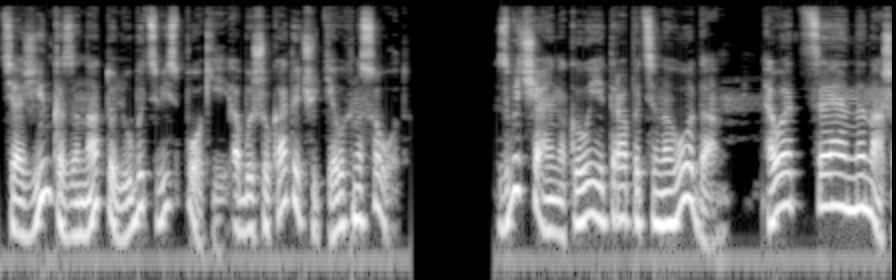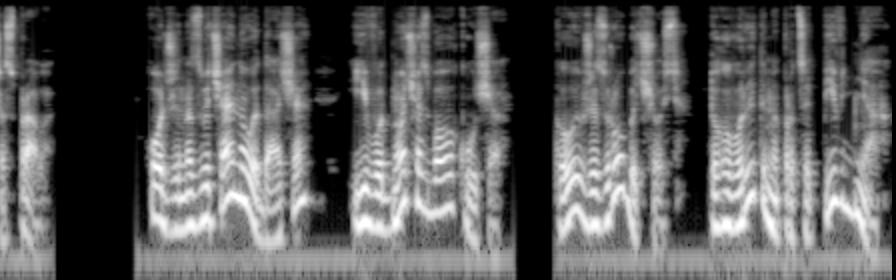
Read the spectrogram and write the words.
Ця жінка занадто любить свій спокій, аби шукати чуттєвих насолод. Звичайно, коли їй трапиться нагода, але це не наша справа. Отже, надзвичайно ледача і водночас балакуча. Коли вже зробить щось, то говоритиме про це півдня,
